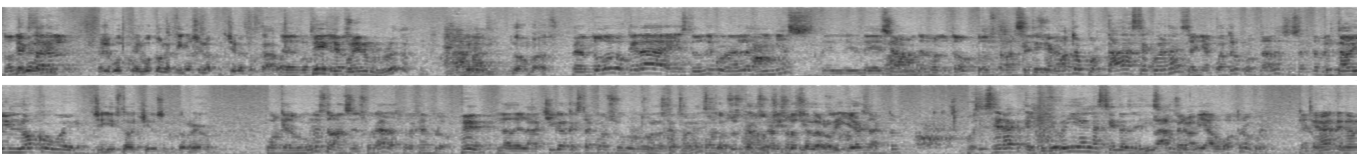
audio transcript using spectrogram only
¿Dónde jugaron? el, el, voto- el voto latino sí lo, sí lo tocaba. El Sí, le ponían un ruido. Nada Pero- más. no más. Pero todo lo que era, este, ¿dónde jugaron las niñas? De, de ese álbum de Molotov, todo estaba Que tenía censurado. cuatro portadas, ¿te acuerdas? Tenía cuatro portadas, Pero exactamente. estaba bien loco, güey. Sí, estaba chido su cotorreo. Porque algunas estaban censuradas, por ejemplo. Sí. La de la chica que está con su... ¿Con los calzones? Con sus calzoncitos a la rodilla. Exacto. Pues ese era el que yo veía en las tiendas de discos. Ah, pero güey. había otro, güey. que no- Eran, eran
